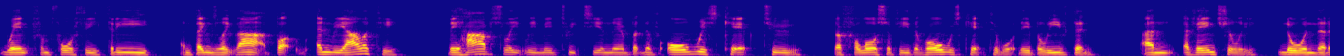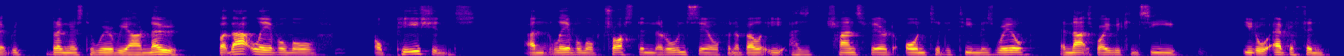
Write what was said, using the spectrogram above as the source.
went from four three three and things like that? But in reality, they have slightly made tweaks here and there, but they've always kept to their philosophy. They've always kept to what they believed in, and eventually knowing that it would bring us to where we are now. But that level of of patience and the level of trust in their own self and ability has transferred onto the team as well. And that's why we can see, you know, everything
